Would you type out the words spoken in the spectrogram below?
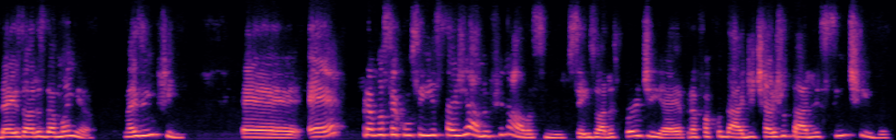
10 horas da manhã. Mas, enfim, é, é para você conseguir estagiar no final, assim, 6 horas por dia. É para a faculdade te ajudar nesse sentido.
